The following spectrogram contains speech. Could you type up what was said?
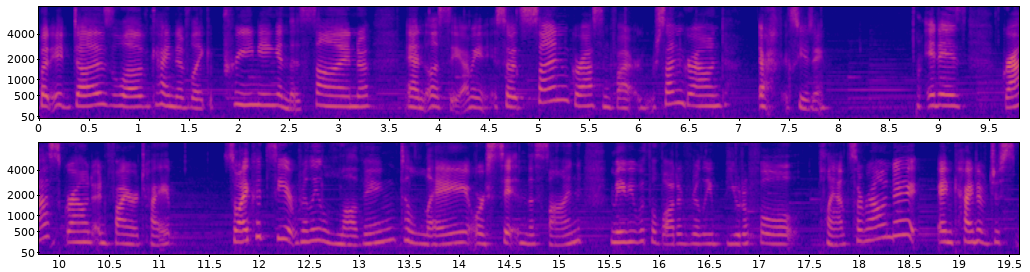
but it does love kind of like preening in the sun. And let's see, I mean, so it's sun, grass, and fire, sun, ground, excuse me. It is grass, ground, and fire type. So I could see it really loving to lay or sit in the sun, maybe with a lot of really beautiful plants around it, and kind of just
